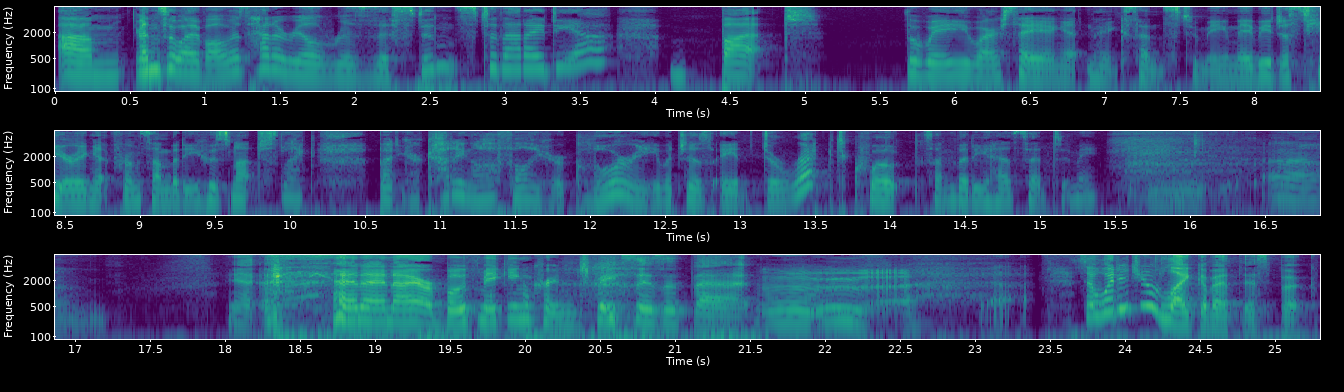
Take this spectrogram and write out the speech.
Um, and so I've always had a real resistance to that idea, but the way you are saying it makes sense to me. Maybe just hearing it from somebody who's not just like, but you're cutting off all your glory, which is a direct quote somebody has said to me. Um, yeah Hannah and I are both making cringe faces at that So, what did you like about this book?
